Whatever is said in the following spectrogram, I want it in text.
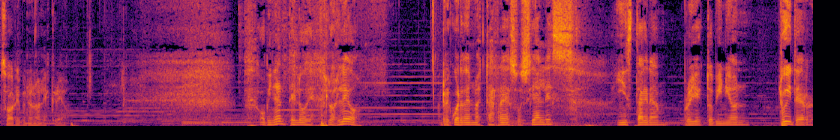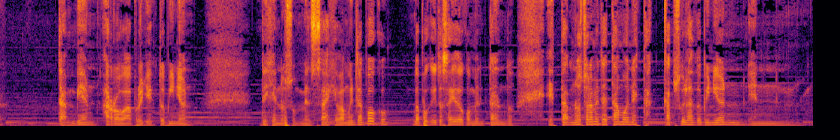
Sorry, pero no les creo. Opinantes, los, los leo. Recuerden nuestras redes sociales, Instagram, Proyecto Opinión, Twitter, también arroba Proyecto Opinión. Déjenos un mensaje, va muy de a poco, a poquito se ha ido comentando. Está, no solamente estamos en estas cápsulas de opinión en,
